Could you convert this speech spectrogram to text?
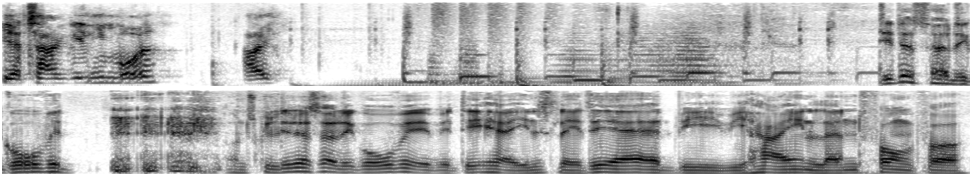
Ja, tak i lige måde. Hej. Det der så er det gode ved, undskyld, det der så er det gode ved, ved det her indslag, det er, at vi, vi har en eller anden form for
